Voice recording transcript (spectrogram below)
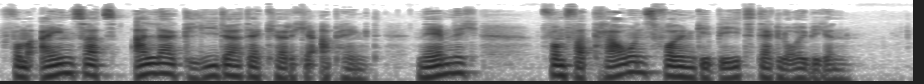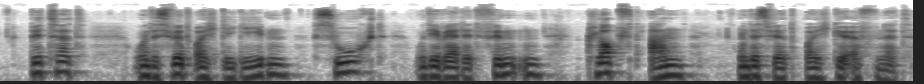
vom Einsatz aller Glieder der Kirche abhängt, nämlich vom vertrauensvollen Gebet der Gläubigen. Bittet und es wird euch gegeben, sucht und ihr werdet finden, klopft an und es wird euch geöffnet.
